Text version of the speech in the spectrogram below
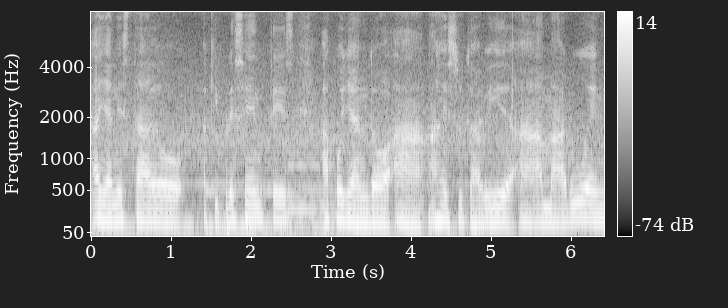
hayan estado aqui presentes apoiando a, a Jesus David, a Amaru em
